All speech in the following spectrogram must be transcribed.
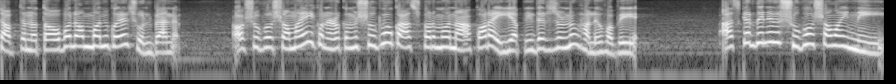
সাবধানতা অবলম্বন করে চলবেন। অশুভ সময়ে কোনো রকম শুভ কাজকর্ম না করাই আপনাদের জন্য ভালো হবে। আজকের দিনের শুভ সময় নেই,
